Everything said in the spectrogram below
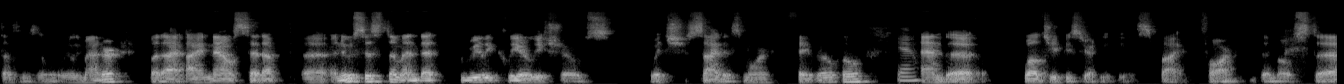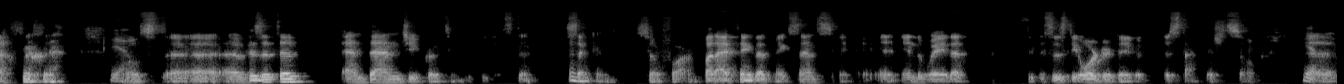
doesn't really matter, but I, I now set up uh, a new system, and that really clearly shows which side is more favorable. Yeah. And uh, well, GPCRDB is by far the most uh, yeah. most visited, and then G protein DB is the mm-hmm. second so far. But I think that makes sense in, in, in, the way that this is the order David established. So yeah. Uh,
